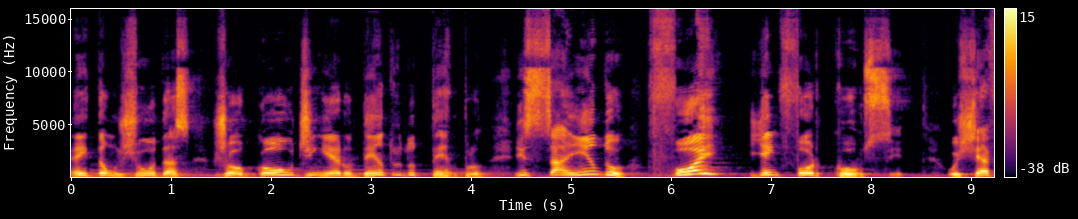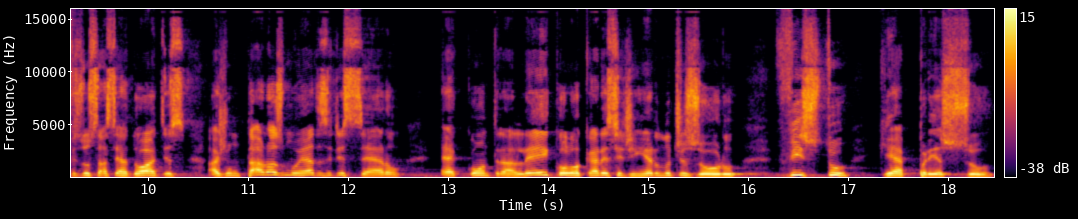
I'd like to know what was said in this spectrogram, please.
Então Judas jogou o dinheiro dentro do templo e saindo foi e enforcou-se. Os chefes dos sacerdotes ajuntaram as moedas e disseram: é contra a lei colocar esse dinheiro no tesouro, visto que é preço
